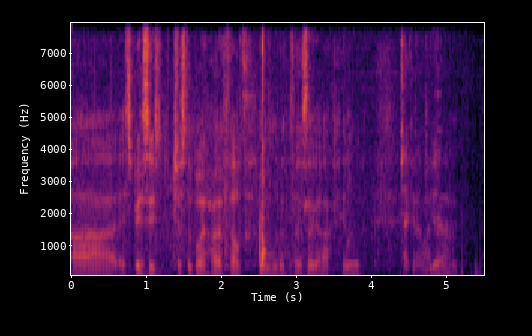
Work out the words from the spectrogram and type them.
uh, it's basically just about how I felt and, and things like that. You know, Take it away. yeah.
